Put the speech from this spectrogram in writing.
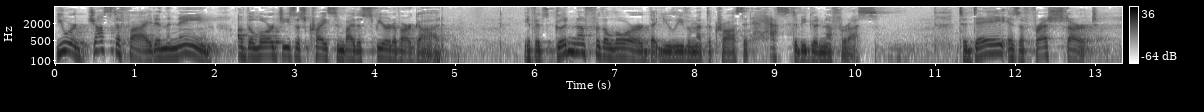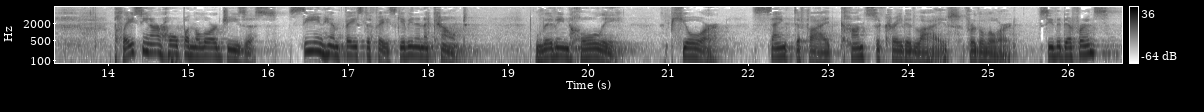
You are justified in the name of the Lord Jesus Christ and by the Spirit of our God. If it's good enough for the Lord that you leave him at the cross, it has to be good enough for us. Today is a fresh start. Placing our hope on the Lord Jesus, seeing him face to face, giving an account, living holy, pure, sanctified, consecrated lives for the Lord. See the difference?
